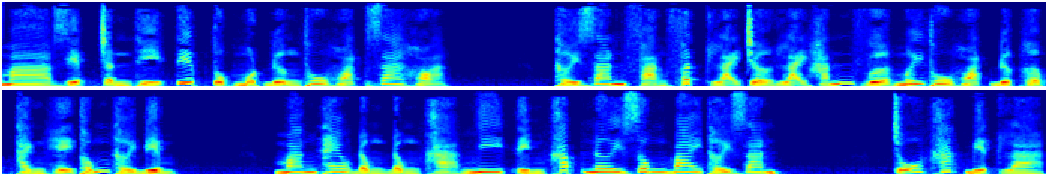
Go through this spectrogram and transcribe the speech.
Mà Diệp Trần thì tiếp tục một đường thu hoạch ra hỏa. Thời gian phảng phất lại trở lại hắn vừa mới thu hoạch được hợp thành hệ thống thời điểm. Mang theo đồng đồng khả nhi tìm khắp nơi sông bay thời gian. Chỗ khác biệt là.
